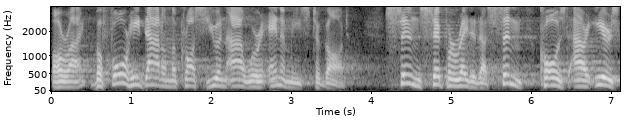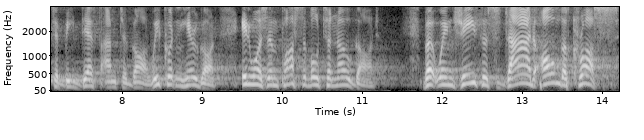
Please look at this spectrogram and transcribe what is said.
all right, before he died on the cross, you and I were enemies to God. Sin separated us. Sin caused our ears to be deaf unto God. We couldn't hear God. It was impossible to know God. But when Jesus died on the cross,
